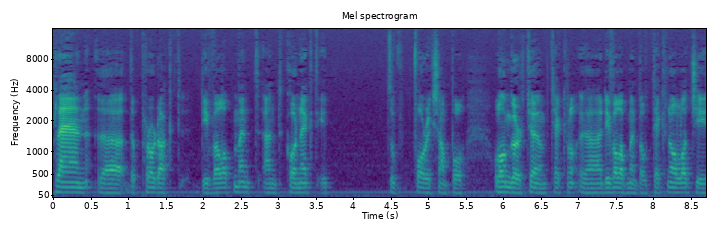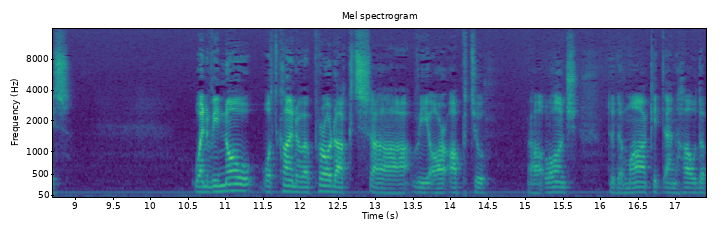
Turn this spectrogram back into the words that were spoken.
plan the, the product development and connect it to, for example, longer term uh, development of technologies. When we know what kind of a products uh, we are up to uh, launch to the market and how the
